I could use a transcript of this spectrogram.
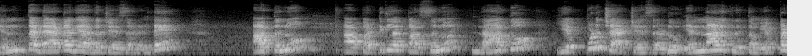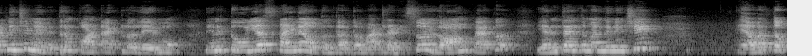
ఎంత డేటా గ్యాదర్ చేశాడంటే అతను ఆ పర్టికులర్ పర్సన్ నాతో ఎప్పుడు చాట్ చేశాడు. ఎన్నాళ్ళ క్రితం? ఎప్పటి నుంచి మేమిద్దరం కాంటాక్ట్లో లేము? నేను టూ ఇయర్స్ పైనే అవుతుంది తనతో మాట్లాడి. సో లాంగ్ బ్యాక్ ఎంతెంత మంది నుంచి ఎవరితో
